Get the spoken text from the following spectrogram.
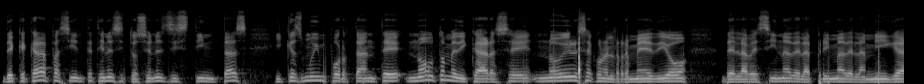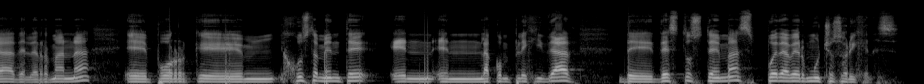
de que cada paciente tiene situaciones distintas y que es muy importante no automedicarse, no irse con el remedio de la vecina, de la prima, de la amiga, de la hermana, eh, porque mm, justamente en, en la complejidad de, de estos temas puede haber muchos orígenes.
